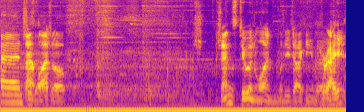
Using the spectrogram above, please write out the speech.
And she's that flash. Sh- Shen's two and one. What are you talking about? right.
